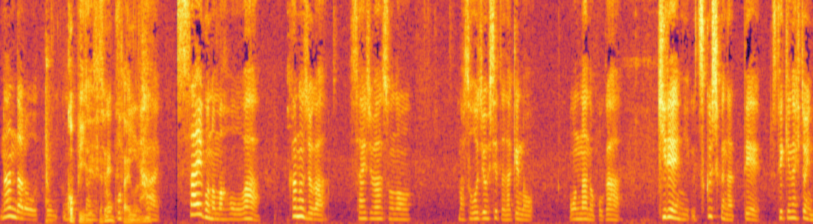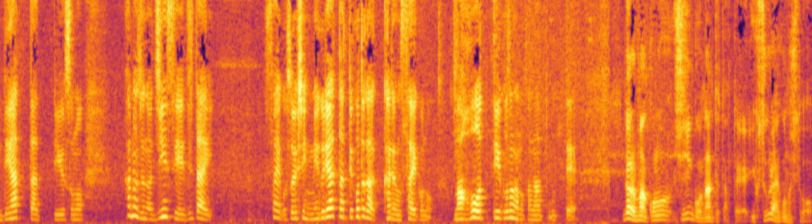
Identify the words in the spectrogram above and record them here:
なんだろうと思ったんですよ。コピーですよねコピー。最後のね。はい、最後の魔法は彼女が最初はその、まあ、掃除をしてただけの女の子が綺麗に美しくなって素敵な人に出会ったっていうその彼女の人生自体最後そういう人に巡り合ったっていうことが彼の最後の魔法っていうことなのかなと思って。だからまあこの主人公なんて言ったっていくつぐらいこの人？も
